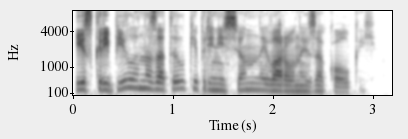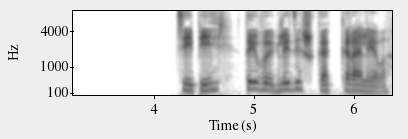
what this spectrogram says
и скрепила на затылке принесенной вороной заколкой. «Теперь ты выглядишь как королева».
